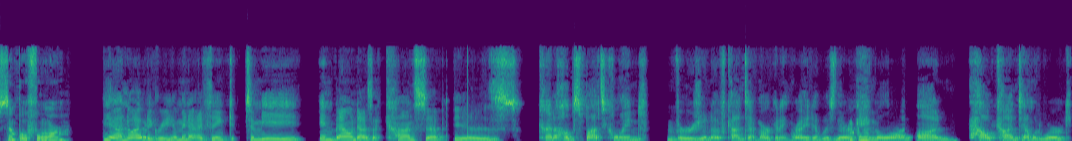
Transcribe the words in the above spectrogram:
simple form. Yeah, no, I would agree. I mean, I think to me, inbound as a concept is kind of HubSpot's coined version of content marketing, right? It was their mm-hmm. angle on on how content would work.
